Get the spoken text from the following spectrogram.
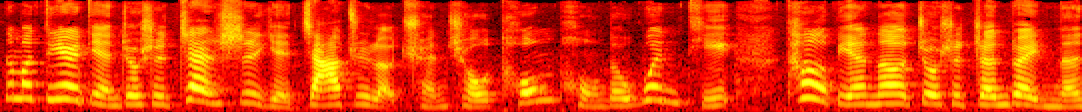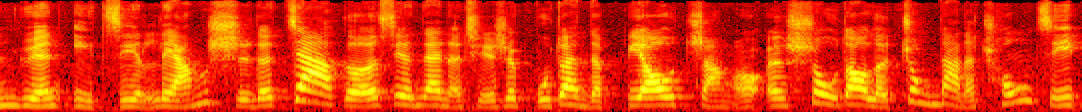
那么第二点就是战事也加剧了全球通膨的问题，特别呢就是针对能源以及粮食的价格，现在呢其实是不断的飙涨而而受到了重大的冲击，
